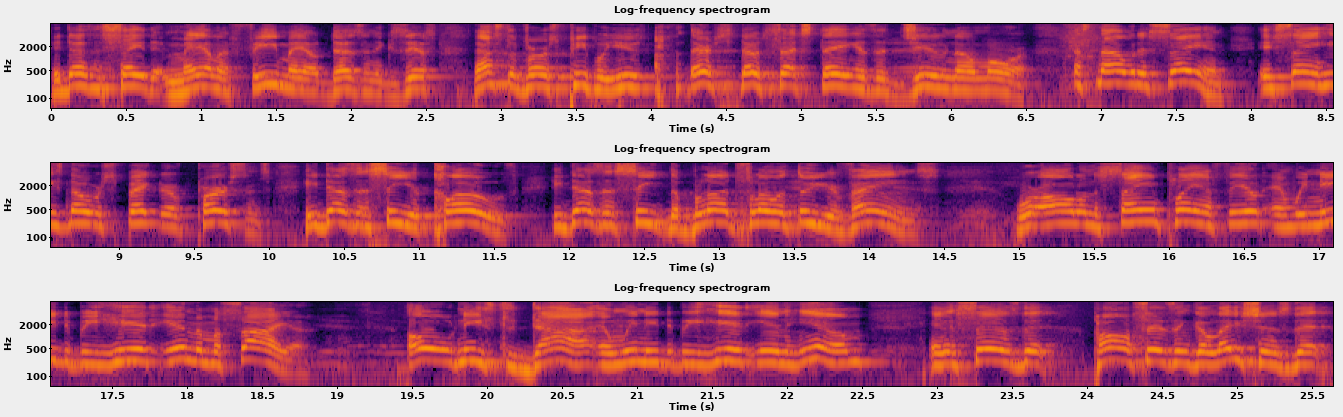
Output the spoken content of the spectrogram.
It doesn't say that male and female doesn't exist. That's the verse people use. There's no such thing as a Jew no more. That's not what it's saying. It's saying he's no respecter of persons. He doesn't see your clothes. He doesn't see the blood flowing through your veins. We're all on the same playing field and we need to be hid in the Messiah. Old needs to die and we need to be hid in him. And it says that Paul says in Galatians that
